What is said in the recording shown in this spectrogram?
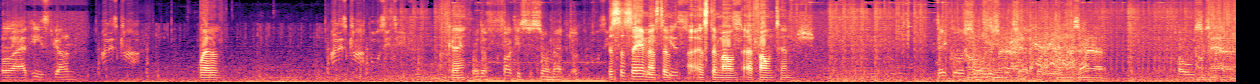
Glad he's gone. Well, okay. Where the fuck is this so mad though? It's the same as the Craziest as the mount uh, fountain. Stay close to Cole's this mad. Cole's mad. Hose Cole's man.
